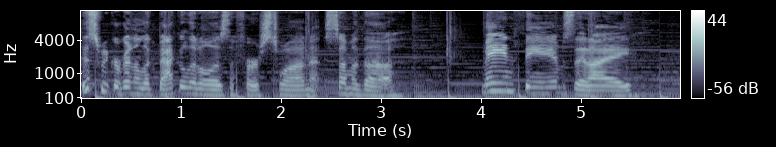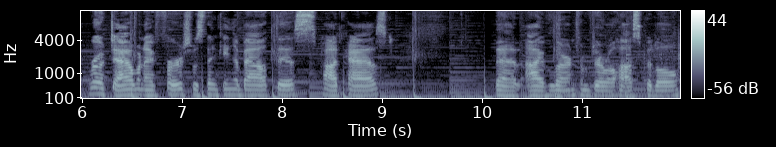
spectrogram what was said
this week we're going to look back a little as the first one at some of the main themes that I wrote down when I first was thinking about this podcast that I've learned from General Hospital.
